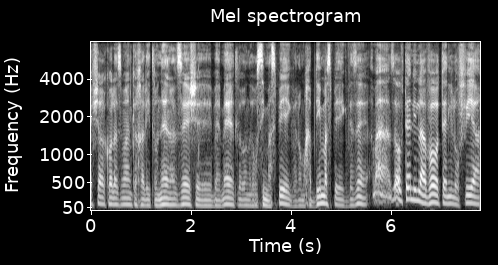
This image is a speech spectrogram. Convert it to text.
אפשר כל הזמן ככה להתלונן על זה שבאמת לא עושים מספיק ולא מכבדים מספיק וזה, אבל עזוב, תן לי לעבוד, תן לי להופיע.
